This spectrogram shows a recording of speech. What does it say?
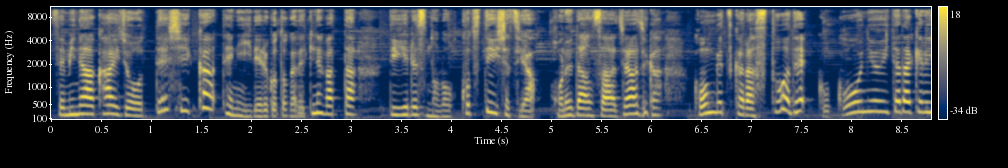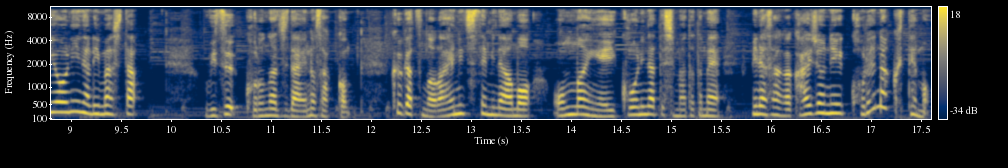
セミナー会場でしか手に入れることができなかった DLS の肋骨 T シャツや骨ダンサージャージが今月からストアでご購入いただけるようになりました。ウィズコロナ時代の昨今、9月の来日セミナーもオンラインへ移行になってしまったため、皆さんが会場に来れなくても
